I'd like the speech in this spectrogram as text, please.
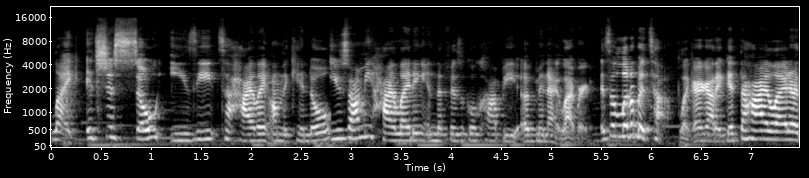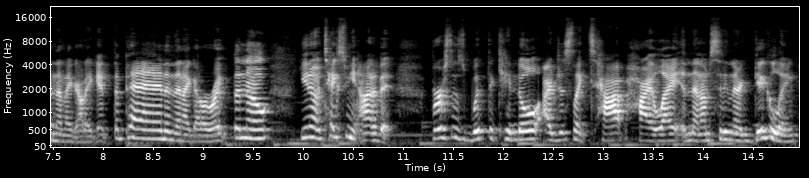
like it's just so easy to highlight on the Kindle. You saw me highlighting in the physical copy of Midnight Library. It's a little bit tough. Like I gotta get the highlighter and then I gotta get the pen and then I gotta write the note. You know, it takes me out of it. Versus with the Kindle, I just like tap, highlight, and then I'm sitting there giggling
